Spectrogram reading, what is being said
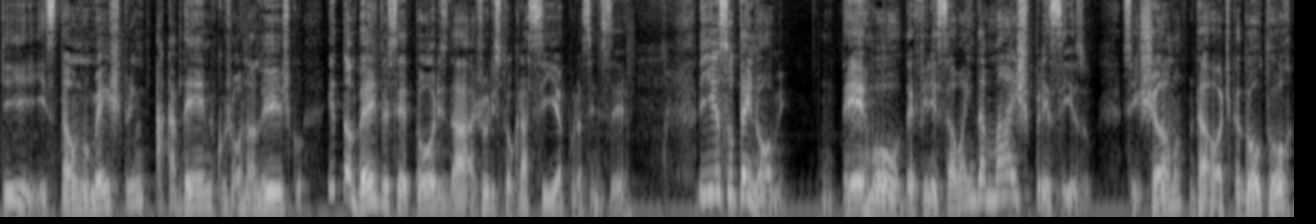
que estão no mainstream acadêmico, jornalístico e também dos setores da juristocracia, por assim dizer. E isso tem nome, um termo ou definição ainda mais preciso se chama, da ótica do autor,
